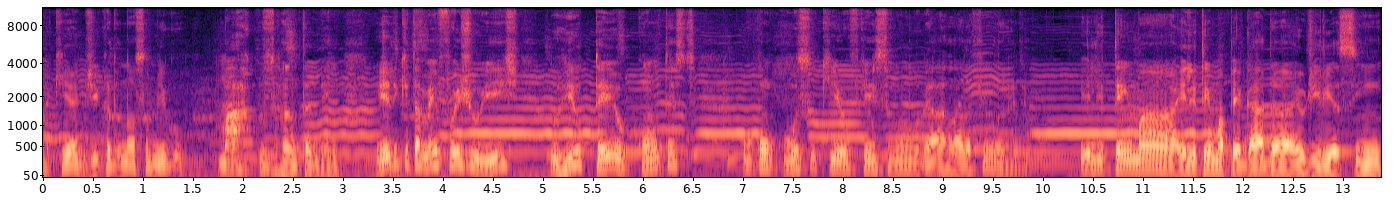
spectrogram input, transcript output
Aqui é a dica do nosso amigo Marcos Rantanen. Ele que também foi juiz do Rio Tail Contest, o concurso que eu fiquei em segundo lugar lá da Finlândia ele tem uma ele tem uma pegada eu diria assim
